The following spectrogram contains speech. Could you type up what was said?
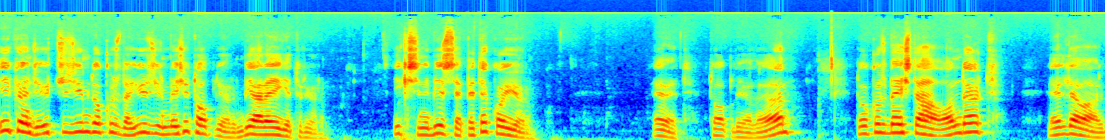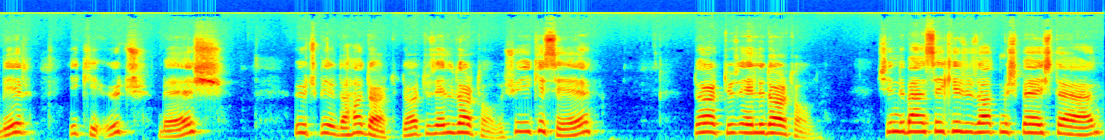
İlk önce 329 ile 125'i topluyorum. Bir araya getiriyorum. İkisini bir sepete koyuyorum. Evet toplayalım. 9 5 daha 14. Elde var 1, 2, 3, 5, 3, 1 daha 4. 454 oldu. Şu ikisi 454 oldu. Şimdi ben 865'ten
